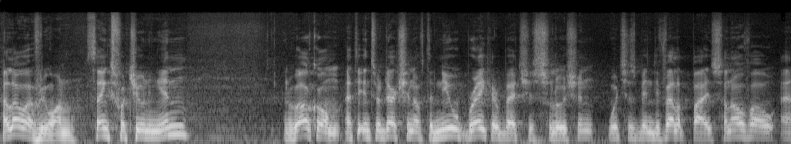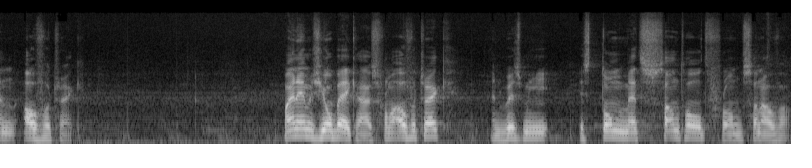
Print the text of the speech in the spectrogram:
Hello everyone, thanks for tuning in and welcome at the introduction of the new breaker batches solution which has been developed by Sanovo and Ovotrack. My name is Joop Beekhuis from Ovotrack and with me is Tom Metz Sandholt from Sanovo.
